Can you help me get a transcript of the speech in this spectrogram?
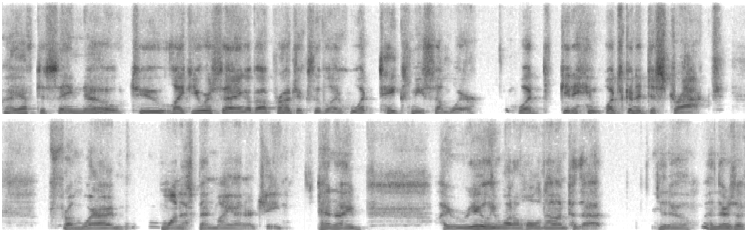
I have to say no to, like you were saying about projects of like what takes me somewhere, what getting, what's going to distract from where I'm, want to spend my energy. And I I really want to hold on to that, you know. And there's a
